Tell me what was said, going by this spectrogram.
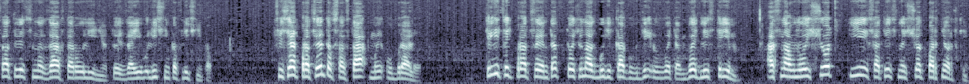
соответственно, за вторую линию, то есть за личников-личников. 60% со 100 мы убрали. 30%, то есть у нас будет как в, в этом, в Stream, основной счет и, соответственно, счет партнерский.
